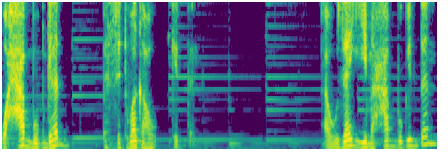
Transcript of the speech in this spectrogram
وحبوا بجد بس اتوجعوا جدا. أو زي ما حبوا جدا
